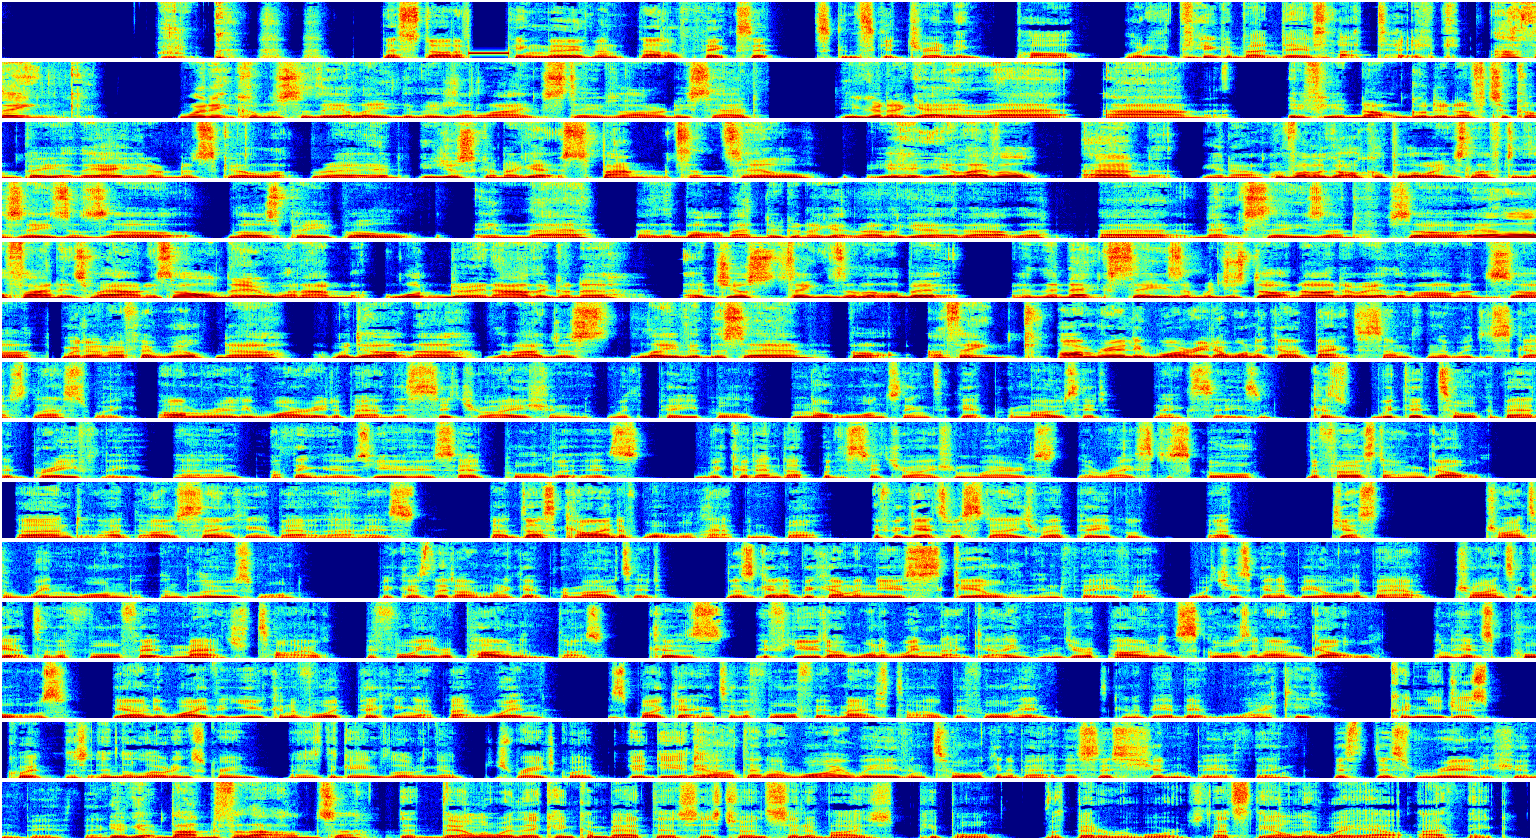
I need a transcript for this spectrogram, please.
Let's start a fing movement. That'll fix it. Let's, let's get trending. Paul, what do you think about Dave's hot take? I think when it comes to the elite division, like Steve's already said, you're going to get in there, and if you're not good enough to compete at the 1800 skill rating, you're just going to get spanked until you hit your level. And, you know, we've only got a couple of weeks left of the season, so those people in there at the bottom end are going to get relegated out the uh, next season. So it'll all find its way out, and it's all new. And I'm wondering, are they're going to adjust things a little bit in the next season? We just don't know, do we, at the moment? So We don't know if they will. no, we don't know. They might just leave it the same. But I think I'm really worried. I want to go back to something that we discussed last week. I'm really worried about this situation with people not wanting to get promoted next season because we did talk about it briefly, and I think it was you who said, Paul, that it's we could end up with a situation where it's a race to score the first own goal. And I, I was thinking about that. It's that, that's kind of what will happen. But if we get to a stage where people are just trying to win one and lose one because they don't want to get promoted, there's going to become a new skill in FIFA, which is going to be all about trying to get to the forfeit match tile before your opponent does. Because if you don't want to win that game and your opponent scores an own goal and hits pause, the only way that you can avoid picking up that win is by getting to the forfeit match tile before him. It's going to be a bit wacky. Couldn't you just quit this in the loading screen as the game's loading up? Just rage quit? Your DNF? God, I don't know. Why are we even talking about this? This shouldn't be a thing. This this really shouldn't be a thing. you'll get banned for that, Hunter. The, the only way they can combat this is to incentivize people with better rewards. That's the only way out, I think.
